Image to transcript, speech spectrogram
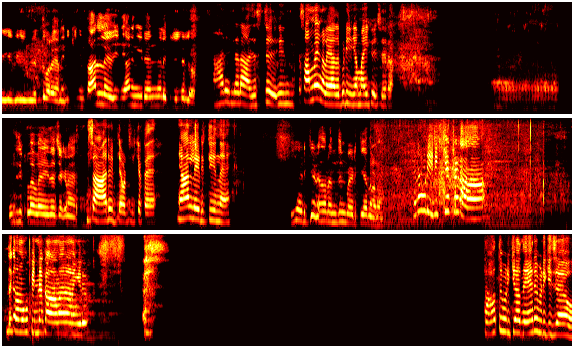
എന്ത് പറയാൻ എനിക്ക് താനല്ലേ ഞാൻ ലൈഫിൽ ഇല്ലല്ലോ. സാരില്ലടാ ജസ്റ്റ് സമയം കളയാതെ പിടി ഞാൻ മൈക്ക് വെച്ചു തരാം എന്തിന് ഇപ്പോഴെ ഇവിടെ ചെയ്ത് വെച്ചേക്കണേ സാരമില്ല അവിടെ ഇരിക്കട്ടെ. ഞാനല്ലേ എഡിറ്റ് ചെയ്യുന്നേ? ഈ എഡിറ്റ് എന്തിനും എഡിറ്റ് ചെയ്യാന്നാണോ? എടാ അവിടെ ഇരിക്കട്ടെടാ. ഇതൊക്കെ നമുക്ക് പിന്നെ കാണാനാണെങ്കിലും. താത്ത് പിടിക്കാ നേരെ പിടിക്കിച്ചായോ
